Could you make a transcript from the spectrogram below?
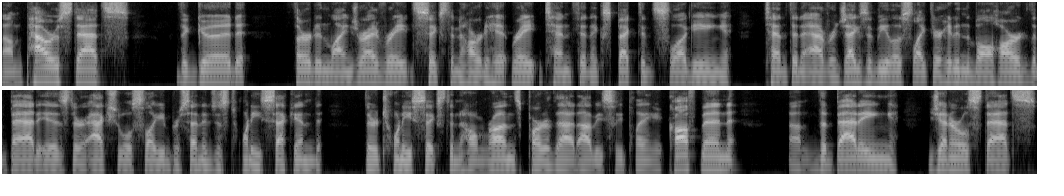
Um, power stats, the good third in line drive rate, sixth in hard hit rate, tenth in expected slugging, tenth in average exit velos. Like they're hitting the ball hard. The bad is their actual slugging percentage is twenty second. They're 26th in home runs. Part of that, obviously, playing at Kauffman. Um, the batting general stats,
